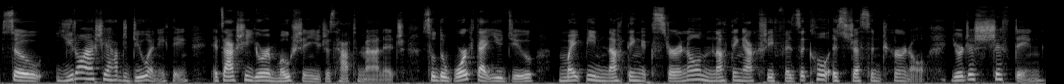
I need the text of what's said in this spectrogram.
So you don't actually have to do anything. It's actually your emotion you just have to manage. So the work that you do might be nothing external, nothing actually physical, it's just internal. You're just shifting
